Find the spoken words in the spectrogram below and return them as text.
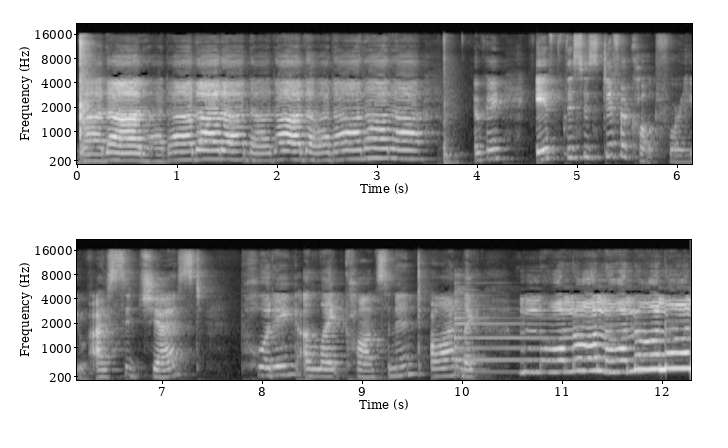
da da da da da da da da da da da da da. Okay? If this is difficult for you, I suggest putting a light consonant on like la la la la la la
